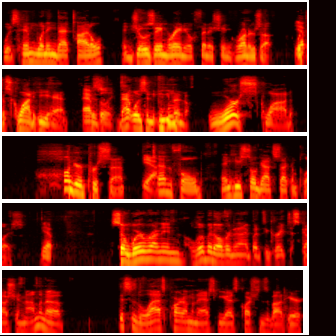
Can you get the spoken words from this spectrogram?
was him winning that title and Jose Mourinho finishing runners up with Yep. the squad he had. Absolutely. That was an even worse squad, 100%, Yeah. tenfold, and he still got second place. Yep. So we're running a little bit over tonight, but it's a great discussion. I'm gonna. This is the last part. I'm gonna ask you guys questions about here.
